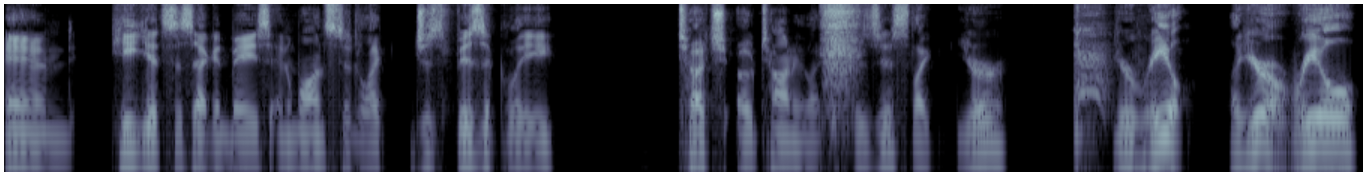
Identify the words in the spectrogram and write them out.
and he gets to second base and wants to like just physically touch Ohtani. Like, is this like you're you're real? Like you're a real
